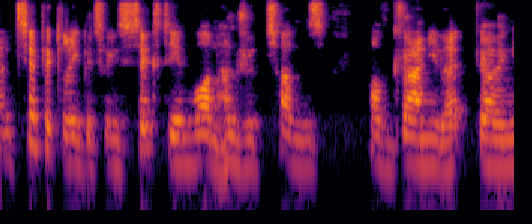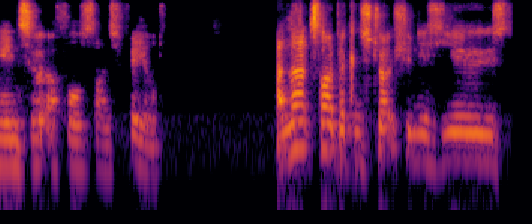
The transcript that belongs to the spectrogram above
and typically between 60 and 100 tons of granulate going into a full-size field. And that type of construction is used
